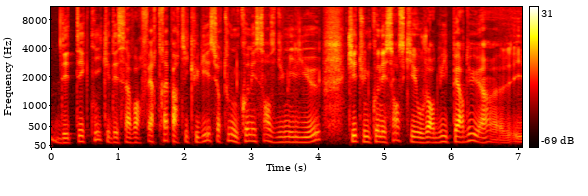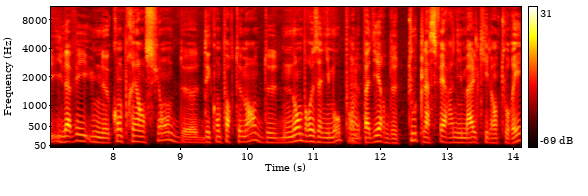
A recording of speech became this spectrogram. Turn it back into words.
des techniques et des savoir-faire très particuliers, surtout une connaissance du milieu qui est une connaissance qui est aujourd'hui perdue. Hein. Il avait une compréhension de, des comportements de nombreux animaux, pour ne pas dire de toute la sphère animale qui l'entourait,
